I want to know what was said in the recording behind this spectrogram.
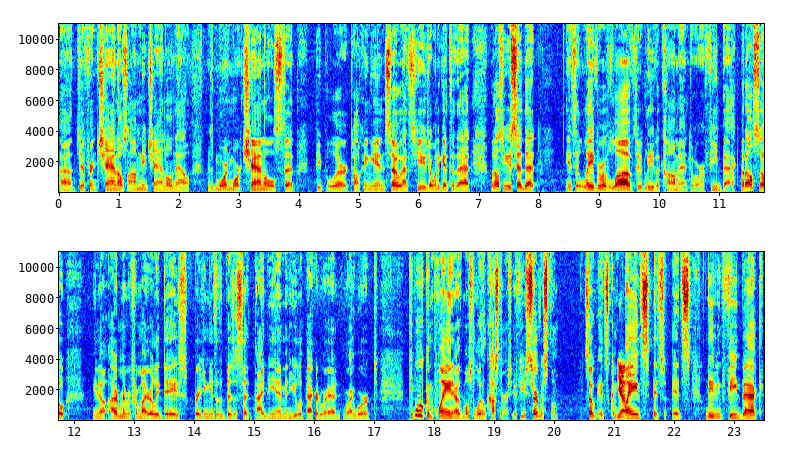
Uh, different channels, omni-channel now, there's more and more channels that people are talking in, so that's huge, I want to get to that. But also you said that it's a labor of love to leave a comment or a feedback, but also, you know, I remember from my early days breaking into the business at IBM and Hewlett Packard where I, where I worked, people who complain are the most loyal customers if you service them. So it's complaints, yep. it's, it's leaving feedback,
